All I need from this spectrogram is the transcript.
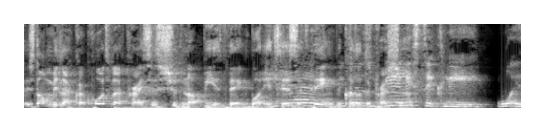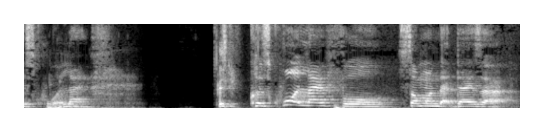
It's not midlife crisis. Quarter life crisis should not be a thing, but it is a thing because, of the pressure. Realistically, what is quarter life? It's- Because quarter life for someone that dies at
